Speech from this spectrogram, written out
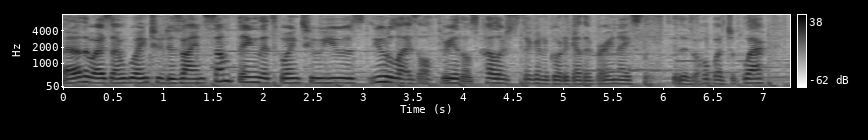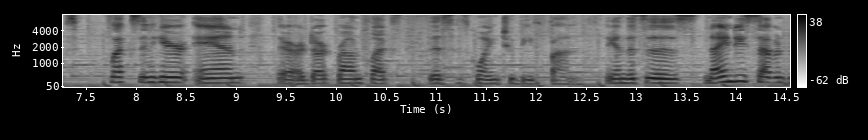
But otherwise, I'm going to design something that's going to use utilize all three of those colors. They're going to go together very nicely. See, there's a whole bunch of black flecks in here, and there are dark brown flecks. This is going to be fun. Again, this is 97%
